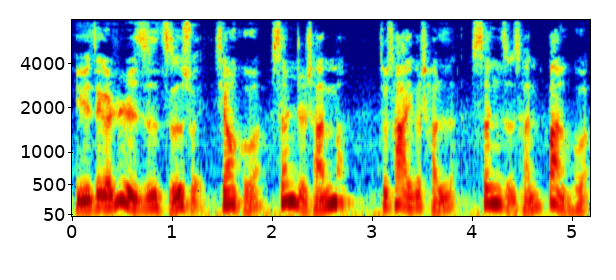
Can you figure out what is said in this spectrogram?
与这个日之子水相合，申子辰嘛，就差一个辰了，申子辰半合。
